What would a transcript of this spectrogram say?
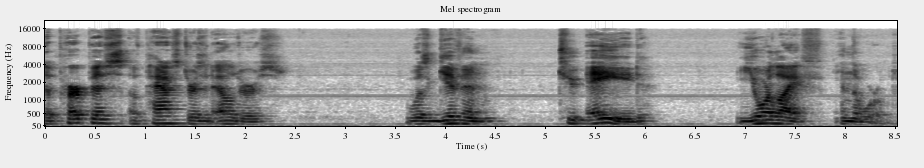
The purpose of pastors and elders was given to aid your life in the world,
